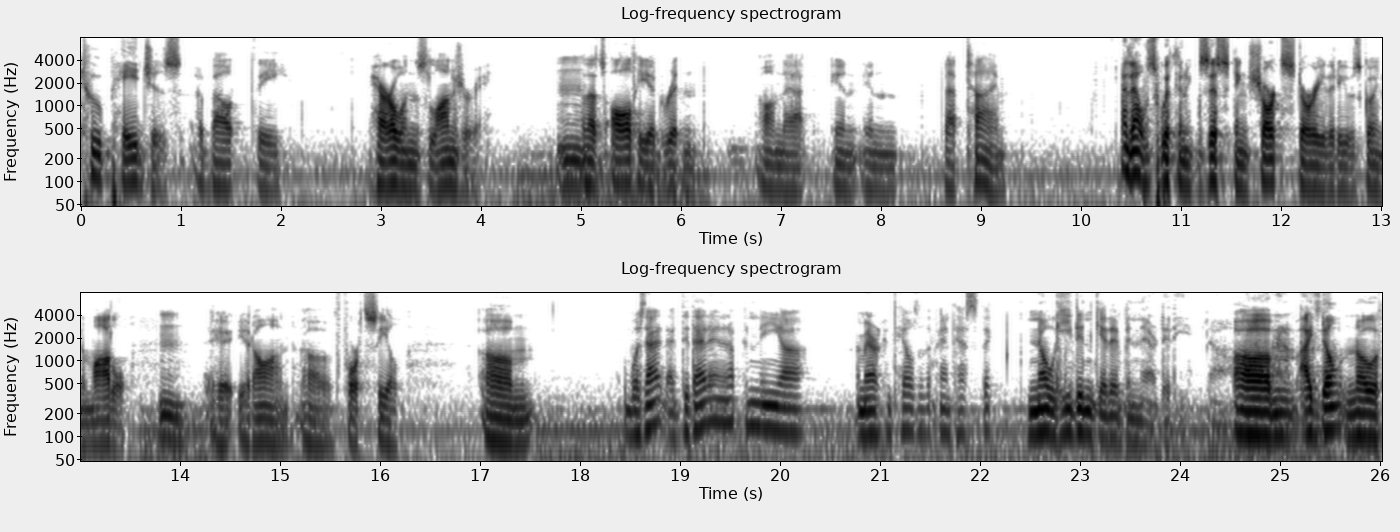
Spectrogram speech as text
two pages about the heroine's lingerie. Mm. And that's all he had written on that in, in that time. And that was with an existing short story that he was going to model mm. it, it, on, uh, Fourth Seal. Um, was that did that end up in the uh, American Tales of the Fantastic? No, he didn't get it in there, did he? No. Um, I don't know if.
